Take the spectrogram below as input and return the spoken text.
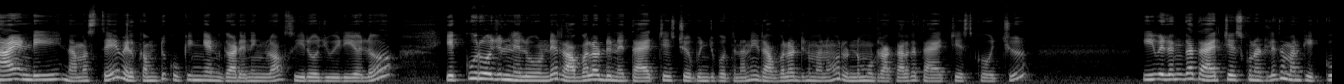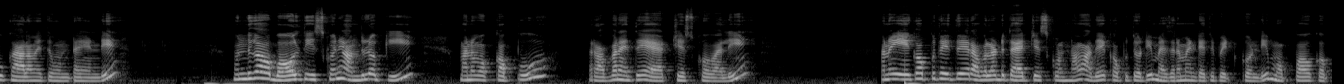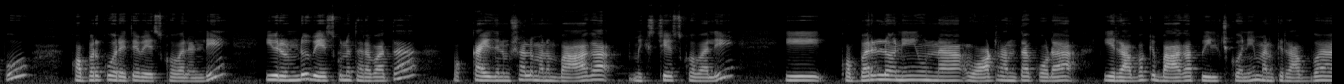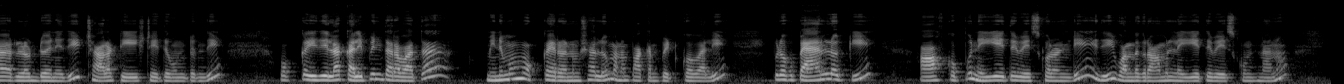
Hi అండి. నమస్తే. Welcome to cooking and gardening blogs ఈరోజు వీడియోలో ఎక్కువ రోజులు నిలువ ఉండే రవ్వ లడ్డుని తయారు చేసి చూపించబోతున్నాను. ఈ రవ్వ లడ్డుని మనం రెండు మూడు రకాలుగా తయారు చేసుకోవచ్చు. ఈ విధంగా తయారు చేసుకున్నట్లయితే మనకి ఎక్కువ కాలం అయితే ఉంటాయండి. ముందుగా ఒక బౌల్ తీసుకొని అందులోకి మనం ఒక కప్పు రవ్వనైతే యాడ్ చేసుకోవాలి. మనం ఏ కప్పుతో అయితే రవ్వ లడ్డు తయారు చేసుకుంటున్నామో అదే కప్పుతోటి మెజర్మెంట్ అయితే పెట్టుకోండి. ముప్పావు కప్పు కొబ్బరి కూర అయితే వేసుకోవాలండి. ఈ రెండు వేసుకున్న తర్వాత ఒక ఐదు నిమిషాలు మనం బాగా మిక్స్ చేసుకోవాలి. ఈ కొబ్బరిలోని ఉన్న వాటర్ అంతా కూడా ఈ రవ్వకి బాగా పీల్చుకొని మనకి రవ్వ లడ్డు అనేది చాలా టేస్ట్ అయితే ఉంటుంది. ఒక్క ఇది ఇలా కలిపిన తర్వాత మినిమం ఒక్క ఇరవై నిమిషాలు మనం పక్కన పెట్టుకోవాలి. ఇప్పుడు ఒక ప్యాన్లోకి హాఫ్ కప్పు నెయ్యి అయితే వేసుకోవాలండి. ఇది వంద గ్రాముల నెయ్యి అయితే వేసుకుంటున్నాను.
